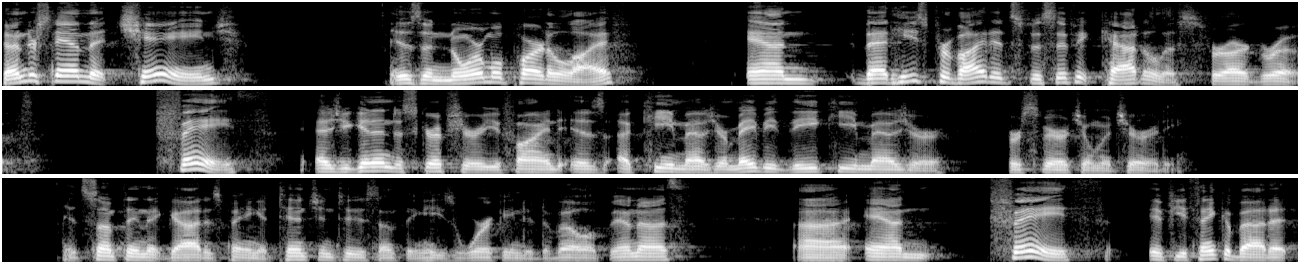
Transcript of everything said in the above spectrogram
to understand that change is a normal part of life, and that He's provided specific catalysts for our growth. Faith, as you get into Scripture, you find is a key measure, maybe the key measure for spiritual maturity. It's something that God is paying attention to, something He's working to develop in us. Uh, and faith, if you think about it,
